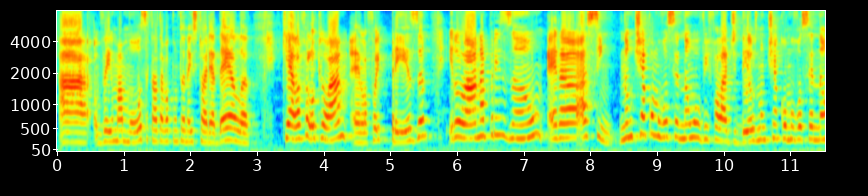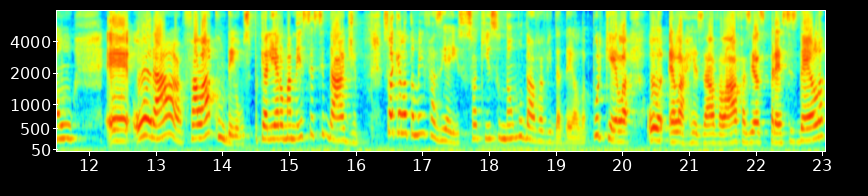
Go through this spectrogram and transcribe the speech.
A, veio uma moça que ela tava contando a história dela, que ela falou que lá ela foi presa e lá na prisão era assim, não tinha como você não ouvir falar de Deus, não tinha como você não é, orar, falar com Deus, porque ali era uma necessidade. Só que ela também fazia isso, só que isso não mudava a vida dela, porque ela ou ela rezava lá, fazia as preces dela,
